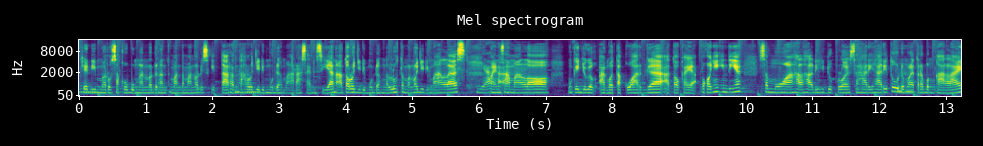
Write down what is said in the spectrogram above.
jadi merusak hubungan lo dengan teman-teman lo di sekitar entah lo jadi mudah marah sensian atau lo jadi mudah ngeluh temen lo jadi males Iya, main sama lo mungkin juga anggota keluarga atau kayak pokoknya intinya semua hal-hal di hidup lo sehari-hari tuh udah mulai terbengkalai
